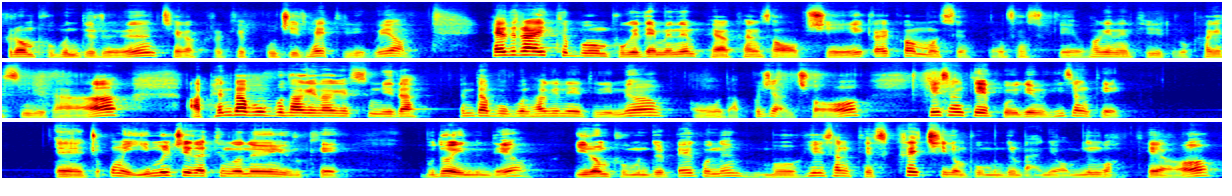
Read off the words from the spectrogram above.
그런 부분들은 제가 그렇게 고지를 해드리고요. 헤드라이트 부분 보게 되면은 배역 향상 없이 깔끔한 모습 영상 속에 확인해 드리도록 하겠습니다. 아, 펜다 부분 확인하겠습니다. 펜다 부분 확인해 드리면 어, 나쁘지 않죠. 휘 상태 보여드리면 휘 상태. 예, 조금의 이물질 같은 거는 이렇게 묻어 있는데요. 이런 부분들 빼고는 뭐 휠 상태, 스크래치 이런 부분들 많이 없는 것 같아요.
